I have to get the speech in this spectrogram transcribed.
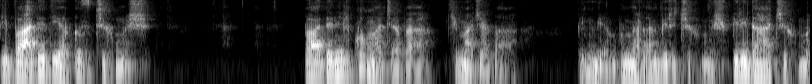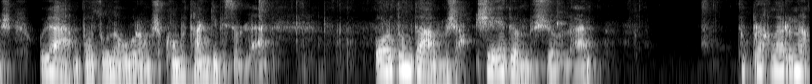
Bir Bade diye kız çıkmış. Bade Nilko mu acaba? Kim acaba? Bilmiyorum. Bunlardan biri çıkmış. Biri daha çıkmış. Ulan bozuna uğramış komutan gibisin lan. Ordum dağılmış. Şeye dönmüşsün lan. Topraklarını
